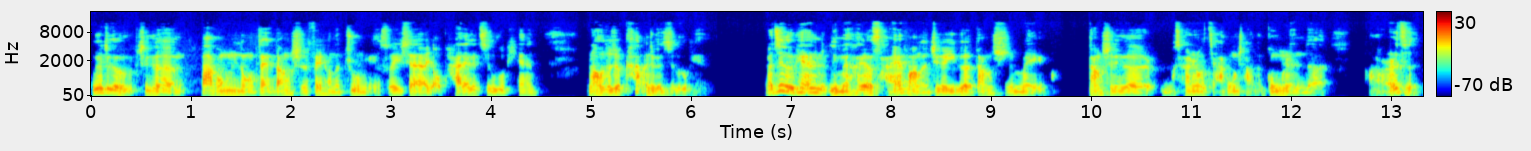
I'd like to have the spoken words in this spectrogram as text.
因为这个这个罢工运动在当时非常的著名，所以现在有拍了个纪录片，然后我就就看了这个纪录片。那纪录片里面他就采访了这个一个当时美当时那个午餐肉加工厂的工人的儿子，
